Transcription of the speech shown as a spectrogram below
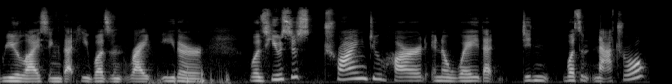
realizing that he wasn't right either. was he was just trying too hard in a way that didn't wasn't natural.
